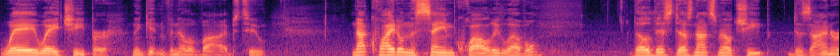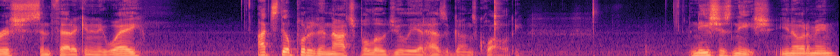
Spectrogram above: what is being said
Way, way cheaper than getting vanilla vibes, too. Not quite on the same quality level, though this does not smell cheap, designerish, synthetic in any way. I'd still put it a notch below Juliette Has a Gun's quality. Niche is niche, you know what I mean?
